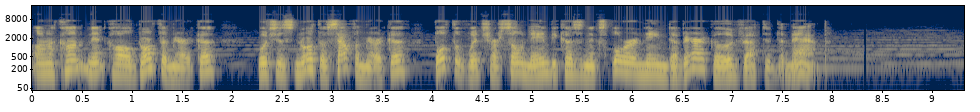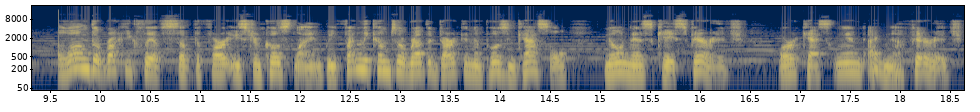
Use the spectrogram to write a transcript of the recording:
on a continent called North America, which is north of South America, both of which are so named because an explorer named Amerigo drafted the map. Along the rocky cliffs of the far eastern coastline, we finally come to a rather dark and imposing castle known as Case Ferrage, or Castellan Agna Ferrage,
